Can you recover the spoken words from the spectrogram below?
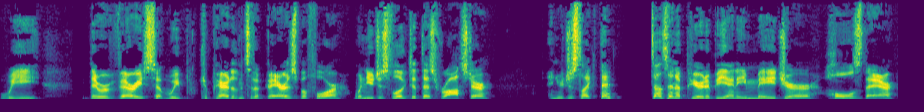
we they were very we compared them to the Bears before when you just looked at this roster and you're just like there doesn't appear to be any major holes there.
